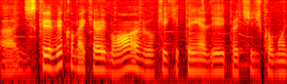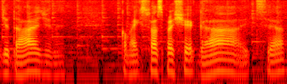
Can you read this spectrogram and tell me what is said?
uh, descrever como é que é o imóvel, o que que tem ali para ti de comodidade, né? Como é que se faz para chegar, etc.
